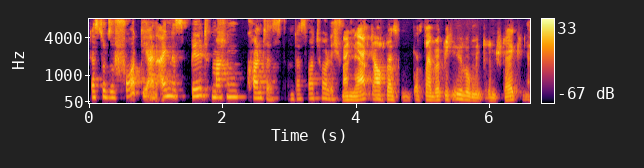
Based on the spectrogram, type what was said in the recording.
dass du sofort dir ein eigenes Bild machen konntest. Und das war toll. Ich Man merkt auch, dass, dass da wirklich Übungen drin steckt. Ja.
